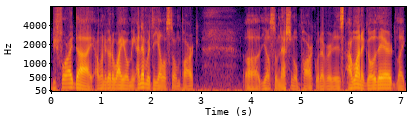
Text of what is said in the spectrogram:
Before I die, I want to go to Wyoming. I never went to Yellowstone Park, uh, Yellowstone National Park, whatever it is. I want to go there, like,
